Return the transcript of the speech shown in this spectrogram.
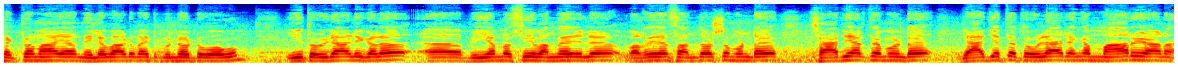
ശക്തമായ നിലപാടുമായിട്ട് മുന്നോട്ട് പോകും. ഈ തൊഴിലാളികൾ ബി എം എസ് സി വന്നതിൽ വളരെ സന്തോഷമുണ്ട് ചാരിയാർത്ഥമുണ്ട് രാജ്യത്തെ തൊഴിലാരംഗം മാറുകയാണ്.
